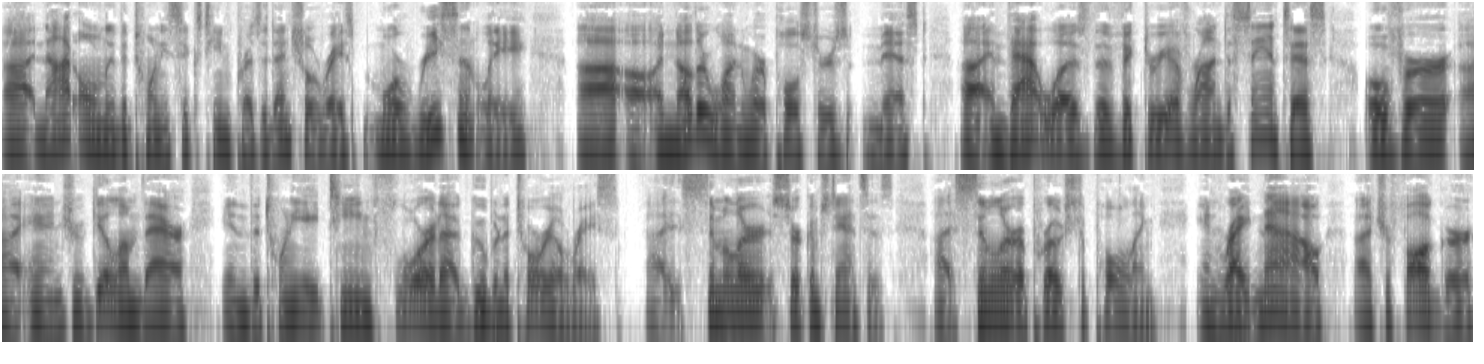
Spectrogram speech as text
uh, not only the 2016 presidential race, but more recently, uh, another one where pollsters missed, uh, and that was the victory of Ron DeSantis over uh, Andrew Gillum there in the 2018 Florida gubernatorial race. Uh, similar circumstances, uh, similar approach to polling. And right now, Trafalgar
